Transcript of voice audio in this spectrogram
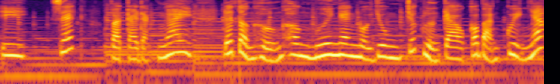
I Z và cài đặt ngay để tận hưởng hơn 10.000 nội dung chất lượng cao có bản quyền nhé.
